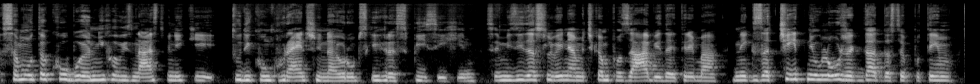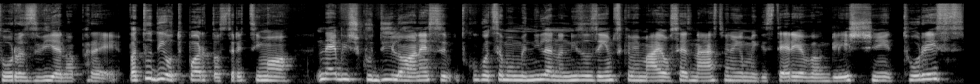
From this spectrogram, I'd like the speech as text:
samo tako bodo njihovi znanstveniki tudi konkurenčni na evropskih razpisih. In se mi zdi, da Slovenija večkrat pozabi, da je treba nek začetni vložek dati, da se potem to razvije naprej. Pa tudi odprtost, recimo. Ne bi škodilo, ne, se, tako kot sem omenila, na nizozemskem imajo vse znanstvene magisterije v angleščini. To res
